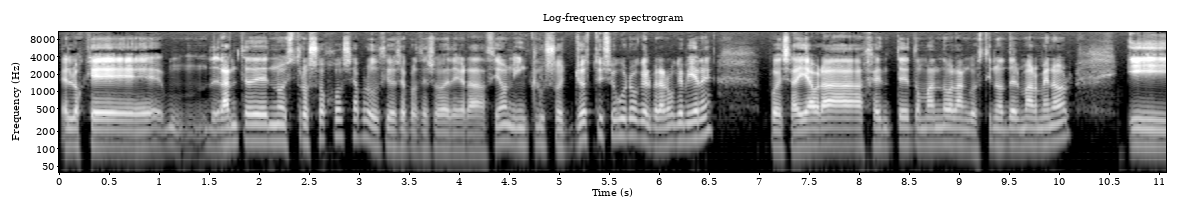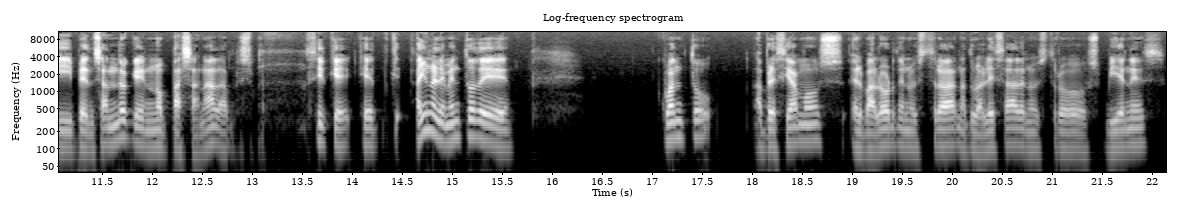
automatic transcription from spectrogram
en los que mm, delante de nuestros ojos se ha producido ese proceso de degradación. Incluso yo estoy seguro que el verano que viene pues ahí habrá gente tomando langostinos del Mar Menor y pensando que no pasa nada. Pues, es decir, que, hay un elemento de cuánto apreciamos el valor de nuestra naturaleza, de nuestros bienes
